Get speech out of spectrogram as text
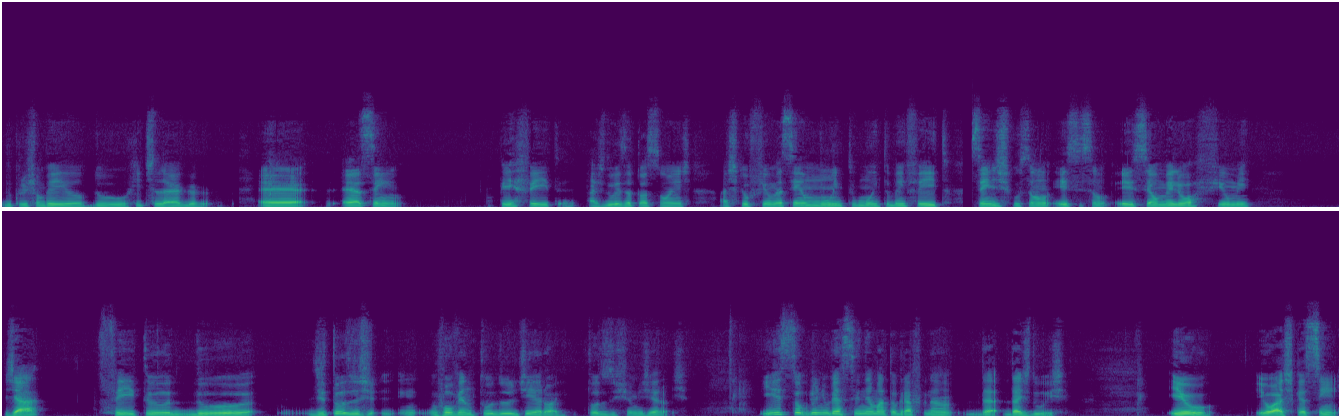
do Christian Bale, do Heath Ledger, é, é assim, perfeita. As duas atuações, acho que o filme assim é muito, muito bem feito. Sem discussão, esse, são, esse é o melhor filme já feito do de todos os, envolvendo tudo de herói, todos os filmes de heróis. E sobre o universo cinematográfico da, da, das duas. Eu eu acho que assim,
